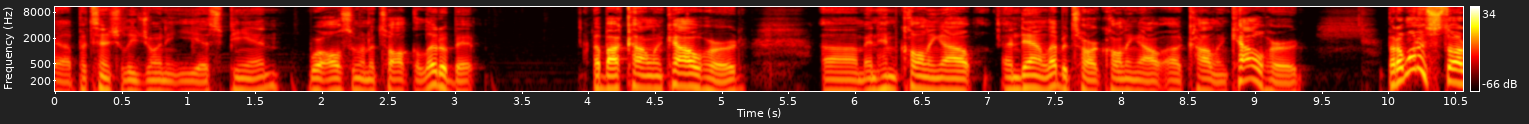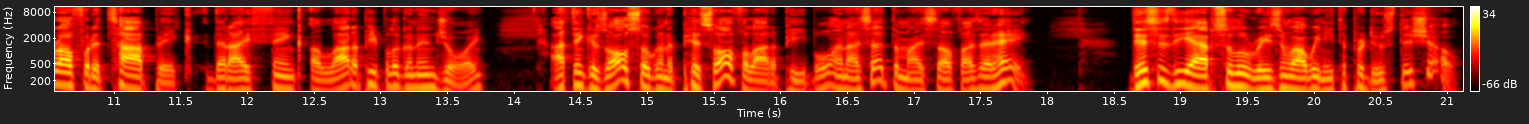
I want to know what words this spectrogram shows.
uh, potentially joining ESPN. We're also going to talk a little bit about Colin Cowherd um, and him calling out, and Dan Le Batard calling out uh, Colin Cowherd but I want to start off with a topic that I think a lot of people are going to enjoy. I think is also going to piss off a lot of people. And I said to myself, I said, hey, this is the absolute reason why we need to produce this show,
